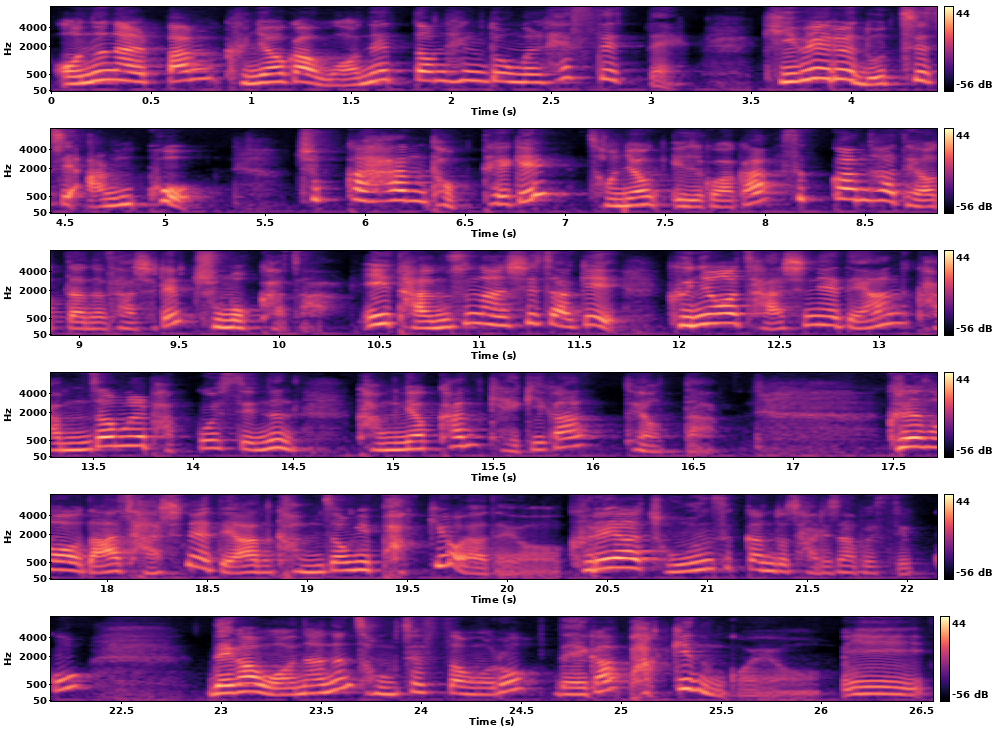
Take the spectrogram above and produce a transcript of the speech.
어느 날 밤 그녀가 원했던 행동을 했을 때 기회를 놓치지 않고 축하한 덕택의 저녁 일과가 습관화되었다는 사실에 주목하자. 이 단순한 시작이 그녀 자신에 대한 감정을 바꿀 수 있는 강력한 계기가 되었다. 그래서 나 자신에 대한 감정이 바뀌어야 돼요. 그래야 좋은 습관도 자리 잡을 수 있고 내가 원하는 정체성으로 내가 바뀌는 거예요. 이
